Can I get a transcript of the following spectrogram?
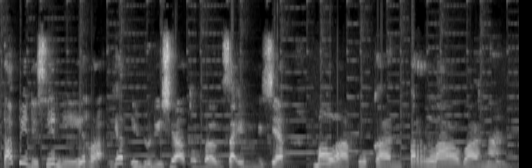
Tapi di sini rakyat Indonesia atau bangsa Indonesia melakukan perlawanan.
